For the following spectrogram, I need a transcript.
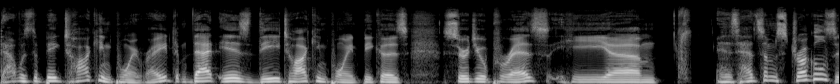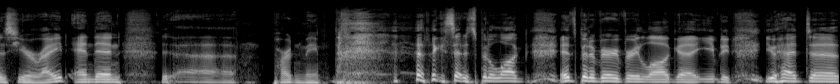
that was the big talking point, right? That is the talking point because Sergio Perez, he um, has had some struggles this year, right? And then, uh, pardon me. like I said, it's been a long, it's been a very, very long uh, evening. You had uh,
